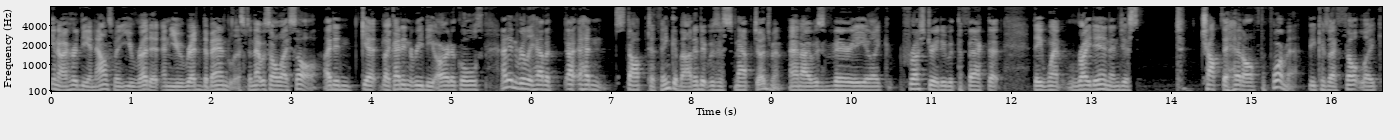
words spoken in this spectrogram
you know, I heard the announcement, you read it, and you read the band list, and that was all I saw. I didn't get, like, I didn't read the articles. I didn't really have a, I hadn't stopped to think about it. It was a snap judgment. And I was very, like, frustrated with the fact that they went right in and just t- chopped the head off the format because I felt like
